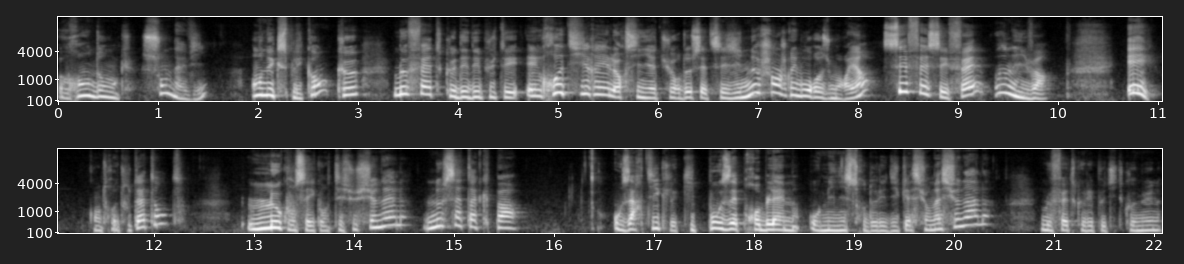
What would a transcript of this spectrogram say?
rend donc son avis en expliquant que le fait que des députés aient retiré leur signature de cette saisine ne change rigoureusement rien, c'est fait, c'est fait, on y va. Et, contre toute attente, le Conseil constitutionnel ne s'attaque pas aux articles qui posaient problème au ministre de l'Éducation nationale, le fait que les petites communes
